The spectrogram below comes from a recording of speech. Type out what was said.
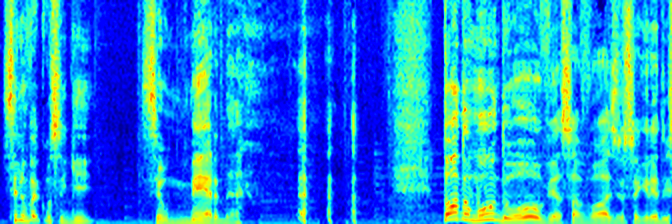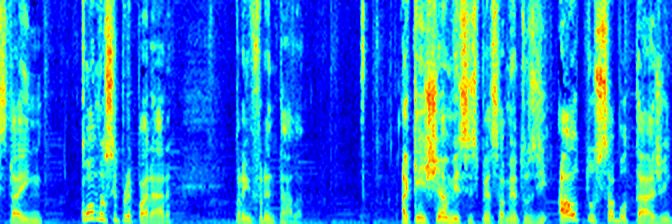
Você não vai conseguir, seu merda. Todo mundo ouve essa voz e o segredo está em como se preparar para enfrentá-la. Há quem chame esses pensamentos de autossabotagem,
